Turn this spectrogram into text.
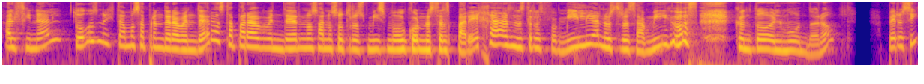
al final todos necesitamos aprender a vender hasta para vendernos a nosotros mismos con nuestras parejas, nuestras familias, nuestros amigos, con todo el mundo, ¿no? Pero sí,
